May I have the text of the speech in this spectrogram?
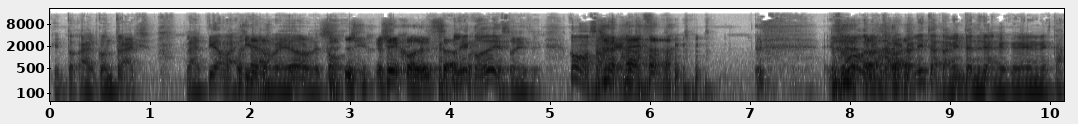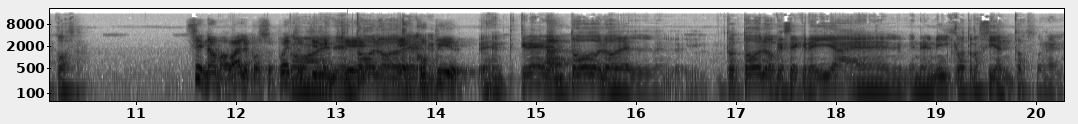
que al contrario, la Tierra gira alrededor de todo. Le- Lejos de eso. Lejos de eso, dice. ¿Cómo saber eso? Supongo que los terraplanistas también tendrían que creer en estas cosas. Sí, no, más vale, por supuesto. Como Tienen en- en que todo lo de- escupir. en- creen Ah. en todo lo del. to- todo lo que se creía en el, en el 1400 con él.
